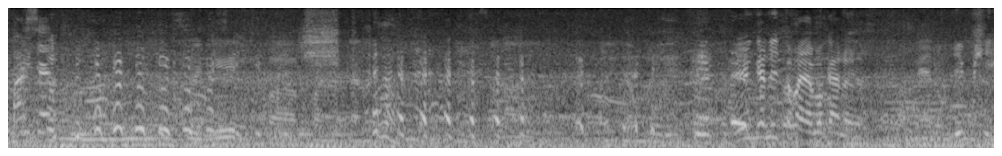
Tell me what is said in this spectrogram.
Parcel. Sige. Eh, ganito kaya, magkano? Lipsy.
